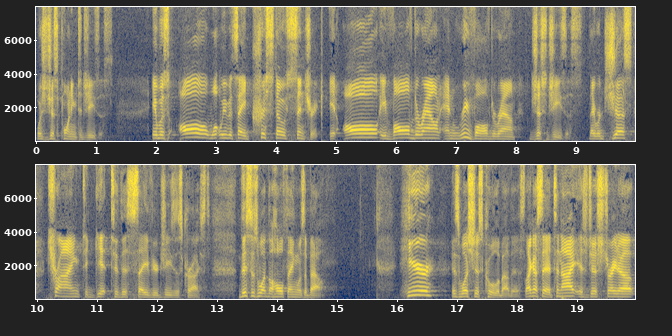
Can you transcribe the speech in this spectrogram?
was just pointing to Jesus. It was all what we would say Christocentric. It all evolved around and revolved around just Jesus. They were just trying to get to this Savior, Jesus Christ. This is what the whole thing was about. Here is what's just cool about this. Like I said, tonight is just straight up,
